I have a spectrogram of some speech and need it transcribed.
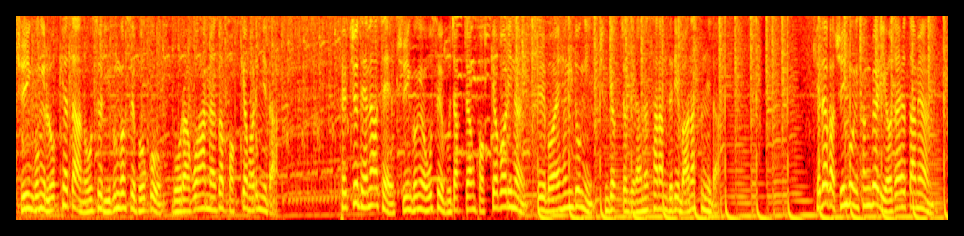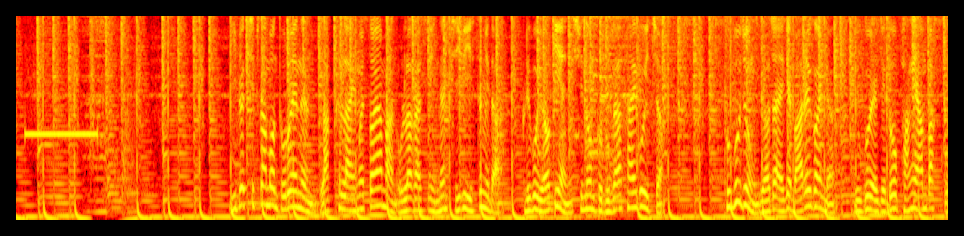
주인공이 로켓단 옷을 입은 것을 보고 뭐라고 하면서 벗겨버립니다. 백주 대낮에 주인공의 옷을 무작정 벗겨버리는 실버의 행동이 충격적이라는 사람들이 많았습니다. 게다가 주인공의 성별이 여자였다면 213번 도로에는 락클라임을 써야만 올라갈 수 있는 집이 있습니다. 그리고 여기엔 신혼 부부가 살고 있죠. 부부 중 여자에게 말을 걸면 누구에게도 방해 안 받고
